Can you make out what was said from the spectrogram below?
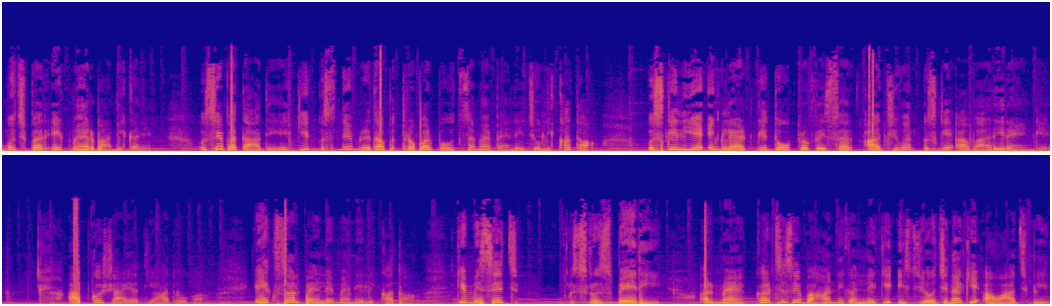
मुझ पर एक मेहरबानी करें। उसे बता दे कि उसने मृदा पत्रों पर बहुत समय पहले जो लिखा था, उसके लिए इंग्लैंड के दो प्रोफेसर आजीवन उसके आभारी रहेंगे। आपको शायद याद होगा, एक साल पहले मैंने लिखा था कि मिसेज स्रूसबेरी और मैं कर्ज से बाहर निकलने की इस योजना की आवाज़ भी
